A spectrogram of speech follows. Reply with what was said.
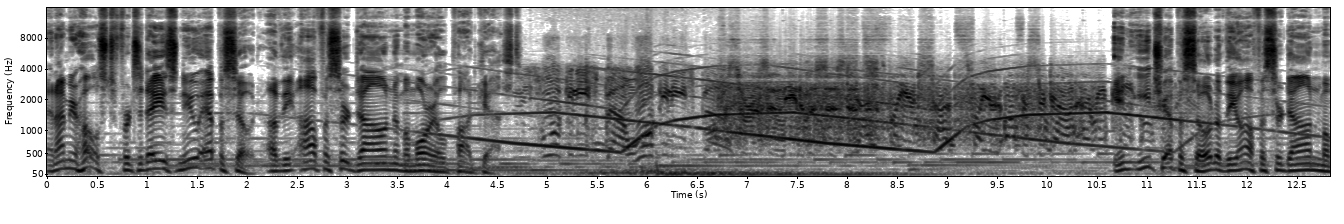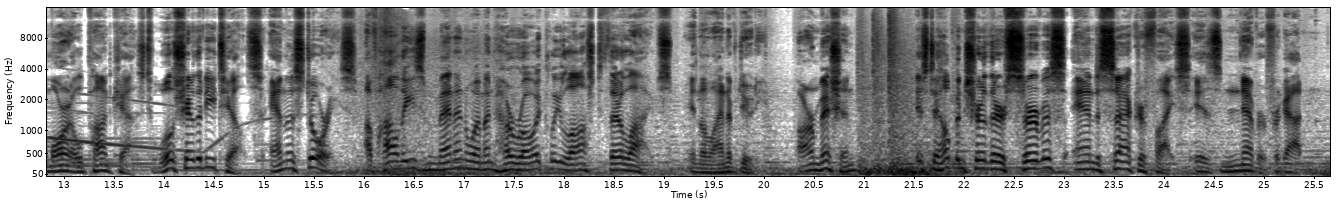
and I'm your host for today's new episode of the Officer Down Memorial Podcast. Walking eastbound, walking eastbound. In each episode of the Officer Down Memorial Podcast, we'll share the details and the stories of how these men and women heroically lost their lives in the line of duty. Our mission is to help ensure their service and sacrifice is never forgotten.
